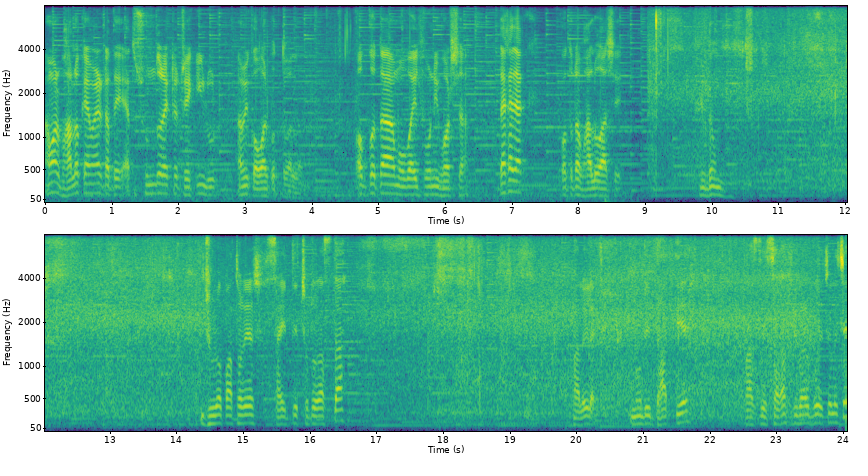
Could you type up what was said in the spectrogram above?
আমার ভালো ক্যামেরাটাতে এত সুন্দর একটা ট্রেকিং রুট আমি কভার করতে পারলাম। অজ্ঞতা মোবাইল ফোনই ভরসা। দেখা যাক কতটা ভালো আসে। একদম ঝুড়ো পাথরের সাইড দিয়ে ছোট রাস্তা। ভালোই লাগছে। নদীর ধার দিয়ে পাশ দিয়ে সারা ফিভার বয়ে চলেছে।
